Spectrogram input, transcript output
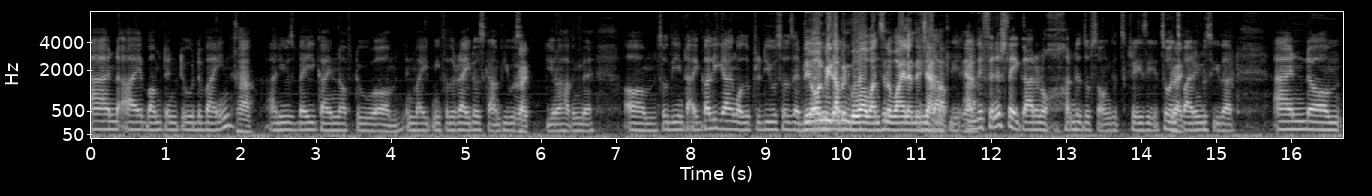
during the lockdown, हाँ, and I bumped into Divine, हाँ. and he was very kind enough to um, invite me for the writers' camp. He was, Right. you know, having there. Um, so the entire Gully Gang, all the producers, They all meet up in Goa once in a while and they exactly. jam up. And they finish like I don't know hundreds of songs. It's crazy. It's so Right. inspiring to see that. And um,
